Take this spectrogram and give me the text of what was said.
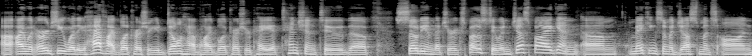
uh, I would urge you, whether you have high blood pressure, you don't have high blood pressure, pay attention to the sodium that you're exposed to. And just by, again, um, making some adjustments on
